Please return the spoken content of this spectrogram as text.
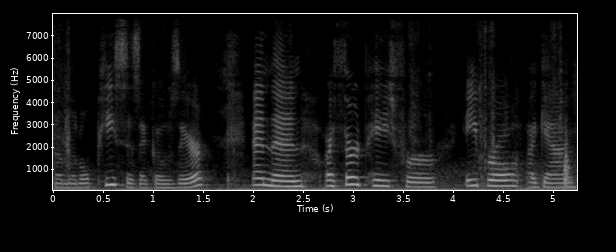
the little pieces that goes there. And then our third page for April, again,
